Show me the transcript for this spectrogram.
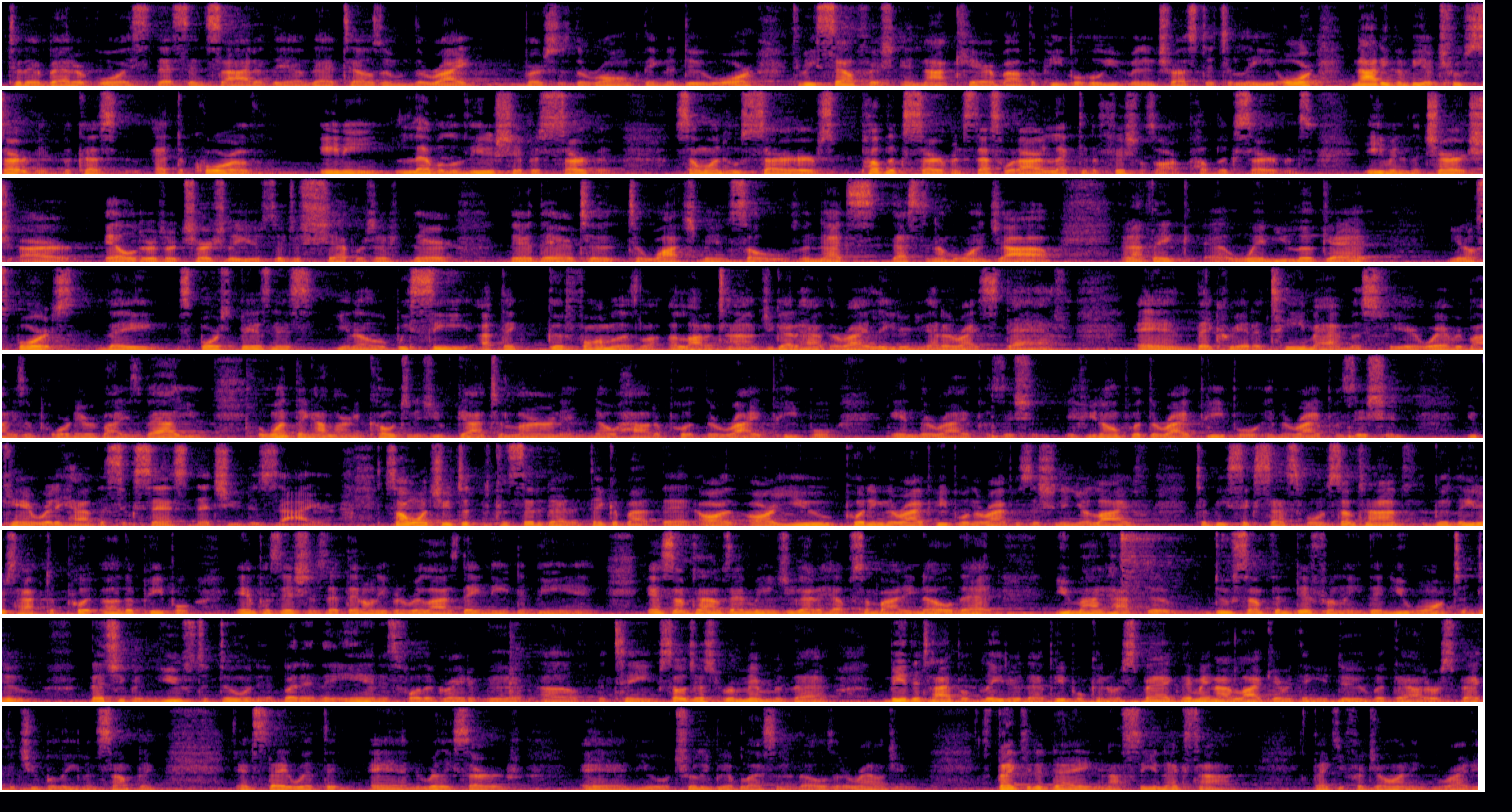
to their better voice that's inside of them that tells them the right versus the wrong thing to do, or to be selfish and not care about the people who you've been entrusted to lead, or not even be a true servant, because at the core of any level of leadership is servant. Someone who serves, public servants. That's what our elected officials are, public servants. Even in the church, our elders or church leaders, they're just shepherds. They're, they're they're there to to watch men's souls, and that's that's the number one job. And I think uh, when you look at you know, sports, they sports business, you know, we see, I think, good formulas a lot of times. You got to have the right leader and you got the right staff. And they create a team atmosphere where everybody's important, everybody's valued. But one thing I learned in coaching is you've got to learn and know how to put the right people in the right position. If you don't put the right people in the right position, you can't really have the success that you desire. So I want you to consider that and think about that. Are, are you putting the right people in the right position in your life to be successful? And sometimes good leaders have to put other people in positions that they don't even realize they need to be in. And sometimes that means you got to help somebody know that you might have to do something differently than you want to do that you've been used to doing it, but in the end, it's for the greater good of the team. So just remember that. Be the type of leader that people can respect. They may not like everything you do, but they ought to respect that you believe in something and stay with it and really serve. And you will truly be a blessing to those that are around you. So thank you today, and I'll see you next time. Thank you for joining right here.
